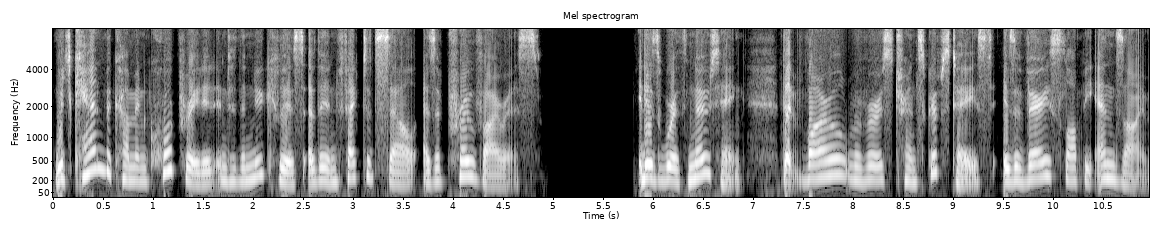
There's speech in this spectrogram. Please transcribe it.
which can become incorporated into the nucleus of the infected cell as a provirus. It is worth noting that viral reverse transcriptase is a very sloppy enzyme,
